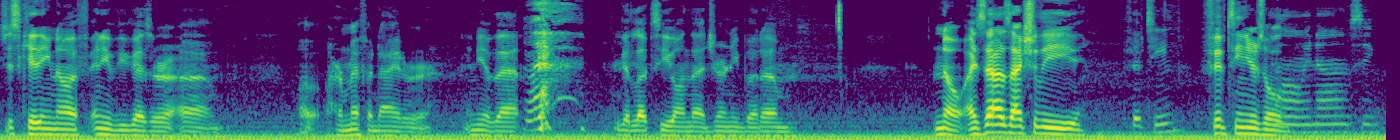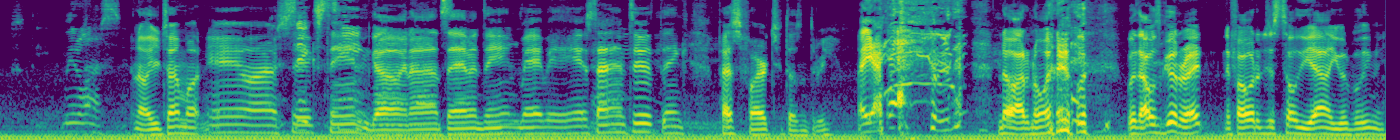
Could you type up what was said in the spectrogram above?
Just kidding. No, if any of you guys are um, a hermaphrodite or any of that, good luck to you on that journey. But um, no, Isaiah's actually 15? 15 years old. No, and I'm 16. We don't No, you're talking about you are 16, 16, going on 17, baby. It's time to think. Pacifier 2003. really? No, I don't know what it was, but that was good, right? If I would have just told you, yeah, you would believe me,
